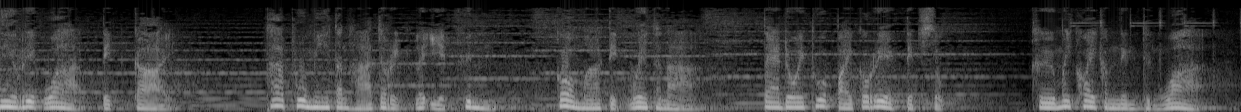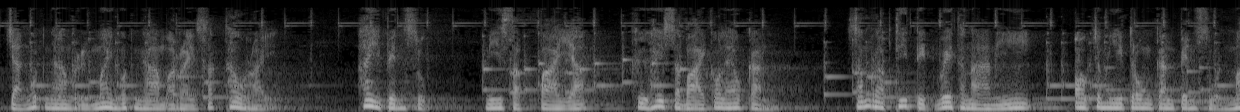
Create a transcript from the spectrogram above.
นี่เรียกว่าติดกาย ถ้าผู้มีตัณหาจริตละเอียดขึ้น ก็มาติดเวทนา แต่โดยทั่วไปก็เรียกติดสุข คือไม่ค่อยคำนึงถึงว่าจะงดงามหรือไม่งดงามอะไรสักเท่าไหร่ ให้เป็นสุข มีสัพปายะ คือให้สบายก็แล้วกันสำหรับที่ติดเวทนานี้ออกจะมีตรงกันเป็นส่วนม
